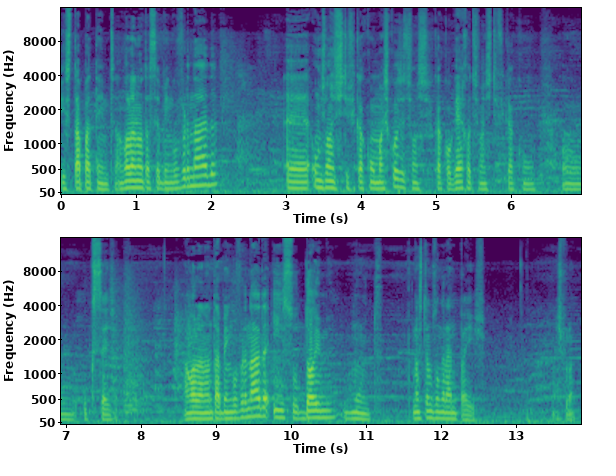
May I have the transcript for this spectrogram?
isso está patente. Angola não está a ser bem governada. Uh, uns vão justificar com umas coisas outros vão justificar com guerra outros vão justificar com, com o que seja. Angola não está bem governada e isso dói-me muito porque nós temos um grande país. Mas pronto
